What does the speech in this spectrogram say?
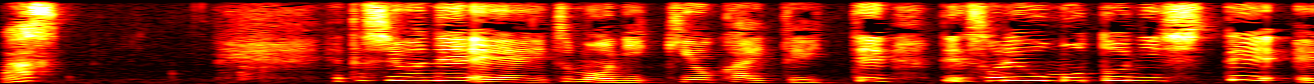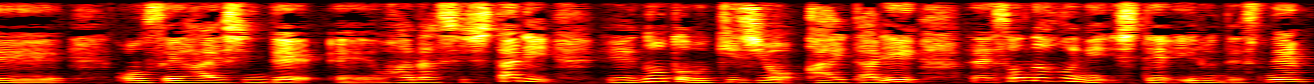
ます。私はね、えー、いつも日記を書いていてでそれを元にして、えー、音声配信で、えー、お話ししたり、えノートの記事を書いたり、えそんな風にしているんですね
